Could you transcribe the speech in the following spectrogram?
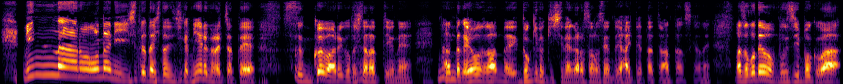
みんなあの、オナニーしてた人にしか見えなくなっちゃって、すっごい悪いことしたなっていうね、なんだかよくわかんないドキドキしながらその銭湯に入ってったってのあったんですけどね。まあそこでも無事僕は、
